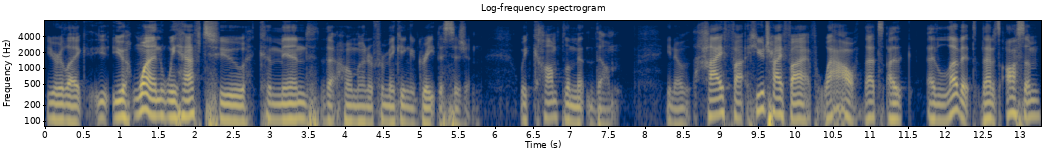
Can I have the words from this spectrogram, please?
you're like you, you, one we have to commend that homeowner for making a great decision we compliment them you know high five huge high five wow that's I, I love it that is awesome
